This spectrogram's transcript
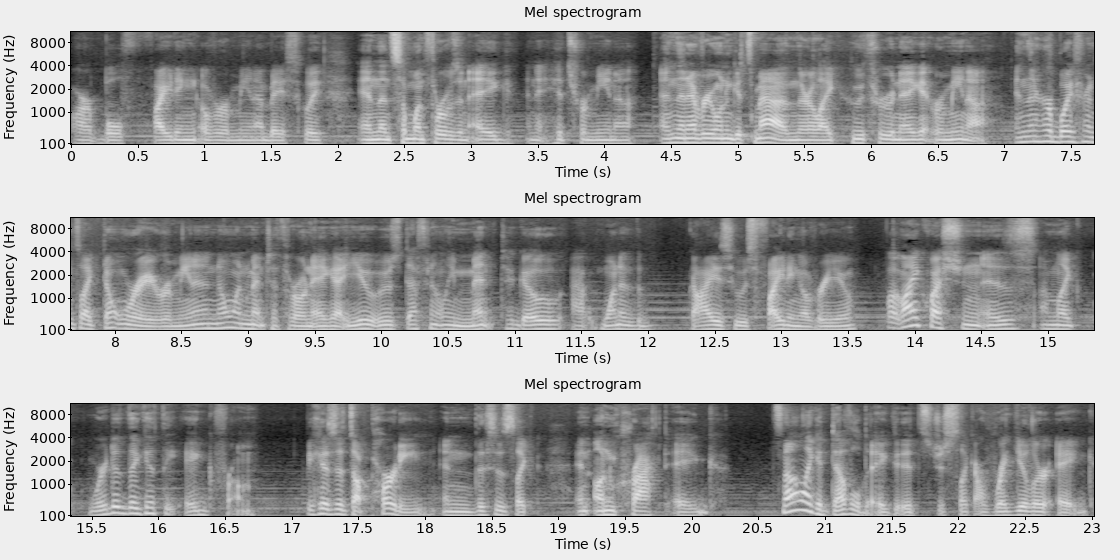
are both fighting over Remina basically. And then someone throws an egg and it hits Remina. And then everyone gets mad and they're like, who threw an egg at Remina? And then her boyfriend's like, don't worry, Remina, no one meant to throw an egg at you. It was definitely meant to go at one of the guys who was fighting over you. But my question is, I'm like, where did they get the egg from? Because it's a party and this is like an uncracked egg. It's not like a deviled egg, it's just like a regular egg.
